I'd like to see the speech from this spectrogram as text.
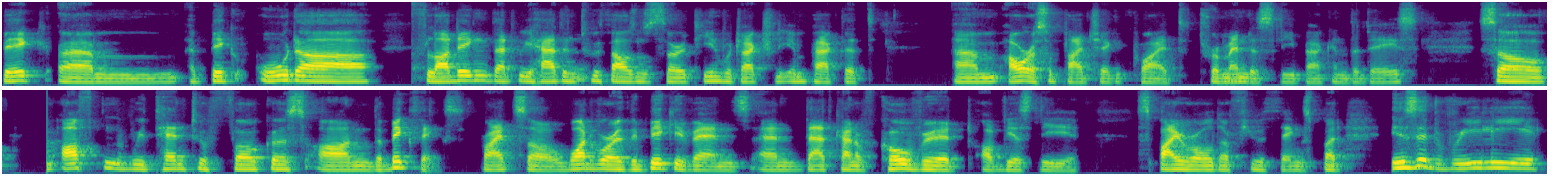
big, um, a big Oder flooding that we had in 2013, which actually impacted um, our supply chain quite tremendously back in the days. So often we tend to focus on the big things, right? So what were the big events? And that kind of COVID obviously spiraled a few things. But is it really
